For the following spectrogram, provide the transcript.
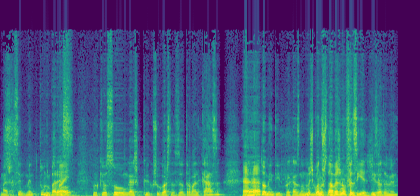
mais recentemente tu me parece, bem. Porque eu sou um gajo que gosta de fazer o trabalho de casa. Aham. Eh, Estou a mentir, por acaso não Mas não quando estudavas não fazias. Exatamente.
